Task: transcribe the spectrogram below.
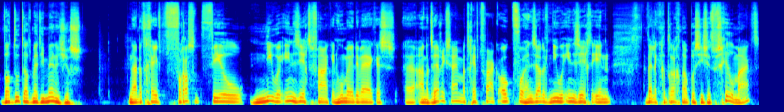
wat doet dat met die managers? Nou, dat geeft verrassend veel nieuwe inzichten vaak in hoe medewerkers uh, aan het werk zijn. Maar het geeft vaak ook voor henzelf nieuwe inzichten in welk gedrag nou precies het verschil maakt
